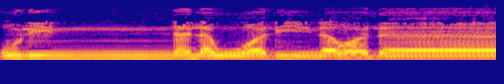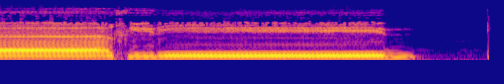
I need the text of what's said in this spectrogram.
قل إن الأولين والآخرين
